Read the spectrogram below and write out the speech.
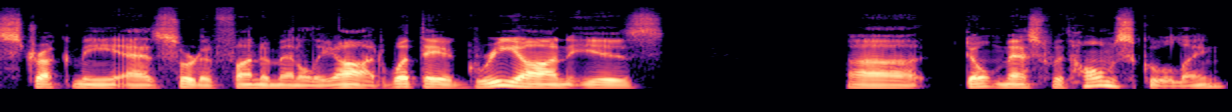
struck me as sort of fundamentally odd. What they agree on is uh, don't mess with homeschooling,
